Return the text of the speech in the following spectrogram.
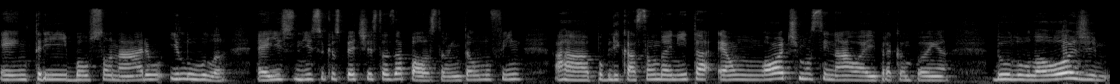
entre Bolsonaro e Lula. É isso nisso que os petistas apostam. Então, no fim, a publicação da Anitta é um ótimo sinal aí para a campanha do Lula hoje,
